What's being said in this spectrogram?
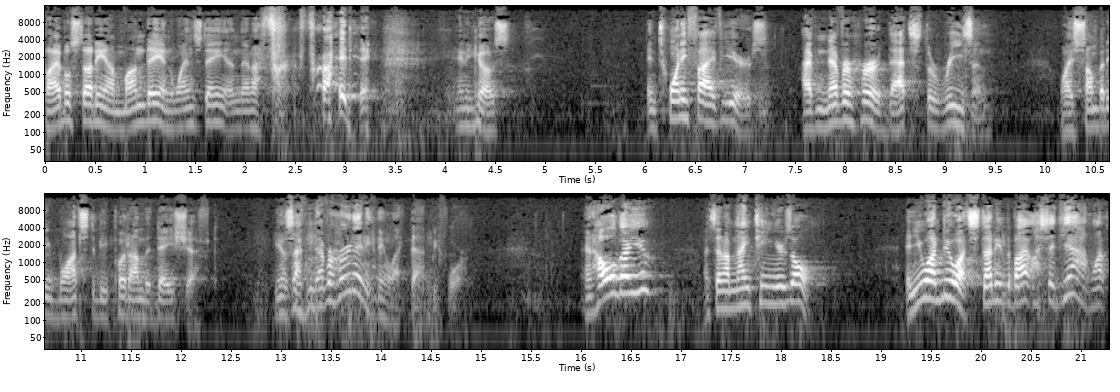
Bible study on Monday and Wednesday and then on Friday. And he goes, In 25 years, I've never heard that's the reason why somebody wants to be put on the day shift. He goes, I've never heard anything like that before. And how old are you? I said, I'm 19 years old. And you want to do what? Study the Bible? I said, Yeah, I want,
